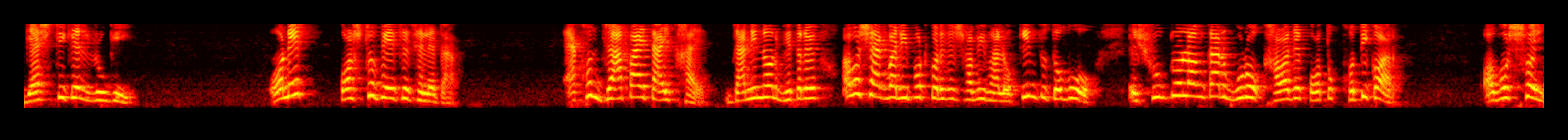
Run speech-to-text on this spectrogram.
গ্যাস্ট্রিকের রুগী অনেক কষ্ট পেয়েছে ছেলেটা। এখন যা পায় তাই খায়। জানি না ওর ভেতরে, অবশ্য একবার রিপোর্ট করেছে সবই ভালো, কিন্তু তবুও এই শুকনো লঙ্কার গুঁড়ো খাওয়া যে কত ক্ষতিকর, অবশ্যই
